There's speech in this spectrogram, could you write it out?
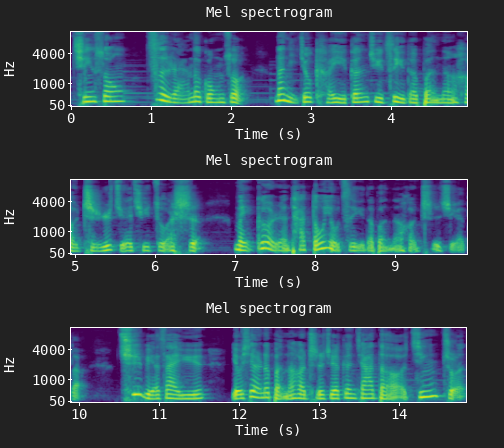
轻松自然的工作，那你就可以根据自己的本能和直觉去做事。每个人他都有自己的本能和直觉的，区别在于，有些人的本能和直觉更加的精准，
